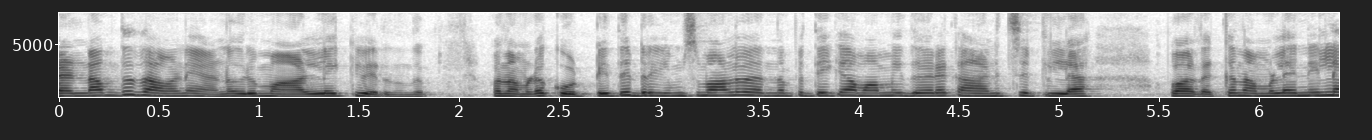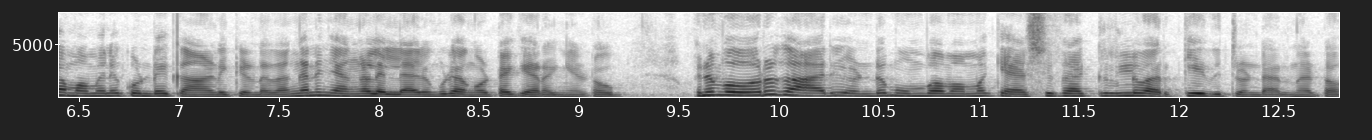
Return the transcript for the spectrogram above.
രണ്ടാമത്തെ തവണയാണ് ഒരു മാളിലേക്ക് വരുന്നത്. അപ്പോൾ നമ്മുടെ കൊട്ടിയത്തെ ഡ്രീംസ് മാൾ വരുന്നപ്പോഴത്തേക്ക് അമ്മമ്മ ഇതുവരെ കാണിച്ചിട്ടില്ല. അപ്പോൾ അതൊക്കെ നമ്മൾ തന്നെയല്ലേ അമ്മമ്മനെ കൊണ്ടുപോയി കാണിക്കേണ്ടത്. അങ്ങനെ ഞങ്ങൾ എല്ലാവരും കൂടി അങ്ങോട്ടേക്ക് ഇറങ്ങി കേട്ടോ. പിന്നെ വേറൊരു കാര്യമുണ്ട്. മുമ്പ് അമ്മമ്മ ക്യാഷ് ഫാക്ടറിയിൽ വർക്ക് ചെയ്തിട്ടുണ്ടായിരുന്നു കേട്ടോ.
